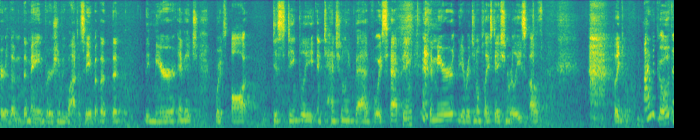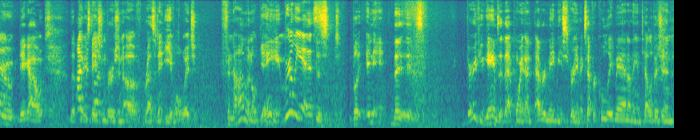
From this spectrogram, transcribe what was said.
or the, the main version we want to see, but the, the the mirror image where it's all distinctly, intentionally bad voice acting to mirror the original PlayStation release of. Like, I would go love that. through, dig out the PlayStation love- version of Resident Evil, which phenomenal game. Really is. Is, but and the very few games at that point had ever made me scream, except for Kool Aid Man on the Intellivision.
